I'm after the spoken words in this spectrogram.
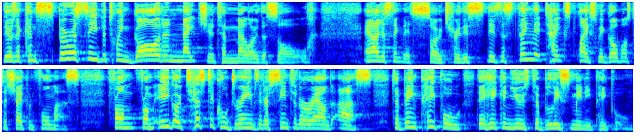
there's a conspiracy between God and nature to mellow the soul. And I just think that's so true. There's, there's this thing that takes place where God wants to shape and form us from, from egotistical dreams that are centered around us to being people that he can use to bless many people.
